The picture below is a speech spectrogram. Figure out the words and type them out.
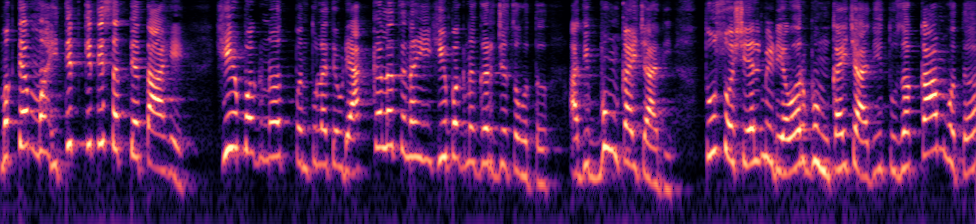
मग त्या माहितीत किती सत्यता आहे? ही बघणं पण तुला तेवढी अक्कलच नाही. ही बघणं गरजेचं होतं. आधी भुंकायच्या आधी. तू सोशल मीडियावर भुंकायच्या आधी तुझं काम होतं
